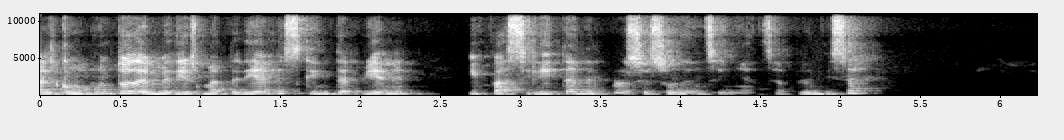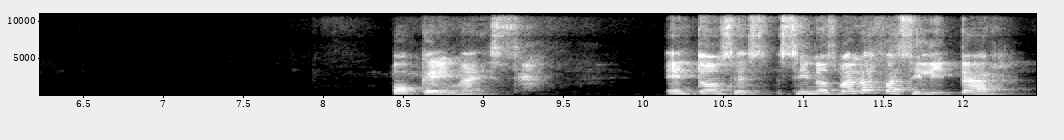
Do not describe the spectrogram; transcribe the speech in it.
al conjunto de medios materiales que intervienen y facilitan el proceso de enseñanza-aprendizaje. Ok, maestra. Entonces, si nos van a facilitar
